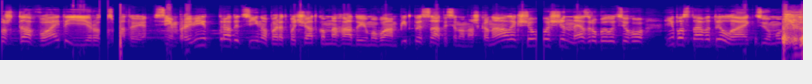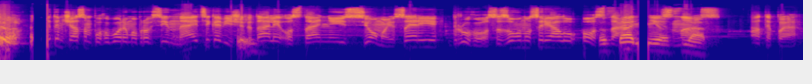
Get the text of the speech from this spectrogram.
тож давайте її розбати. Всім привіт! Традиційно перед початком нагадуємо вам підписатися на наш канал, якщо ви ще не зробили цього, і поставити лайк цьому відео. Ми тим часом поговоримо про всі найцікавіші деталі останньої сьомої серії другого сезону серіалу Останні з нас. А тепер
